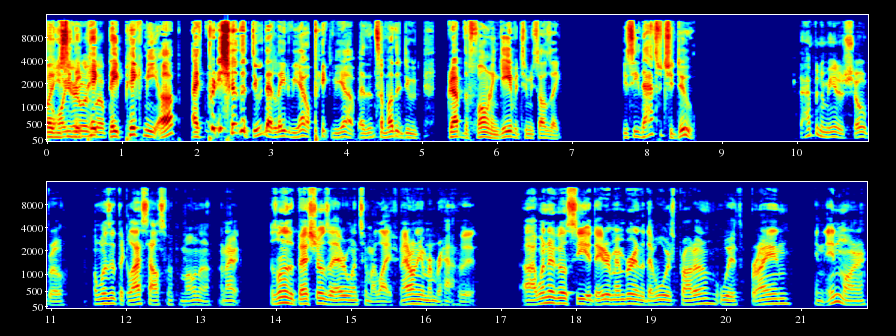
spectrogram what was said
But you all see, they pick a- they picked me up. I'm pretty sure the dude that laid me out picked me up, and then some other dude grabbed the phone and gave it to me. So I was like, "You see, that's what you do." It happened to me at a show, bro. I was at the Glass House in Pomona, and I it was one of the best shows I ever went to in my life, and I don't even remember half of it. Uh, I went to go see A Day to Remember and The Devil Wears Prada with Brian and Inmar,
